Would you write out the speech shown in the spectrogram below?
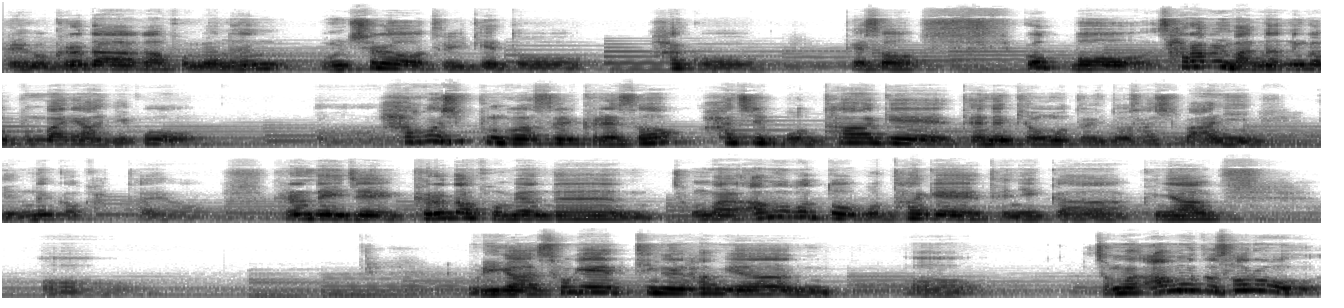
그리고 그러다가 보면은 움츠러들기도 하고 그래서 꼭 뭐 사람을 만나는 것뿐만이 아니고 어, 하고 싶은 것을 그래서 하지 못하게 되는 경우들도 사실 많이 있는 것 같아요. 그런데 이제 그러다 보면은 정말 아무것도 못하게 되니까 그냥 어, 우리가 소개팅을 하면 어, 정말 아무도 서로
